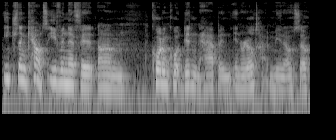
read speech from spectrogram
each thing counts, even if it um, quote unquote didn't happen in real time. You know, so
